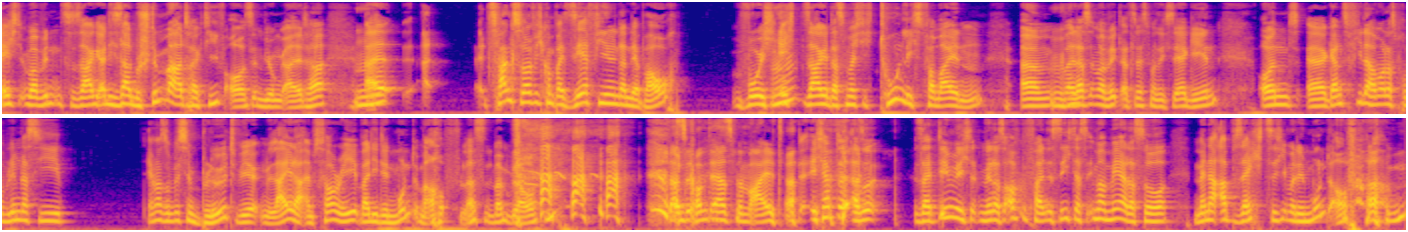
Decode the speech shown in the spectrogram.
echt überwinden zu sagen, ja, die sahen bestimmt mal attraktiv aus im jungen Alter. Äh, äh, zwangsläufig kommt bei sehr vielen dann der Bauch, wo ich echt sage, das möchte ich tunlichst vermeiden, ähm, weil das immer wirkt, als lässt man sich sehr gehen. Und äh, ganz viele haben auch das Problem, dass sie immer so ein bisschen blöd wirken. Leider, I'm sorry, weil die den Mund immer auflassen beim Laufen. Das kommt erst mit dem Alter. ich habe da, also seitdem ich, mir das aufgefallen ist, sehe ich das immer mehr, dass so Männer ab 60 immer den Mund aufhaben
